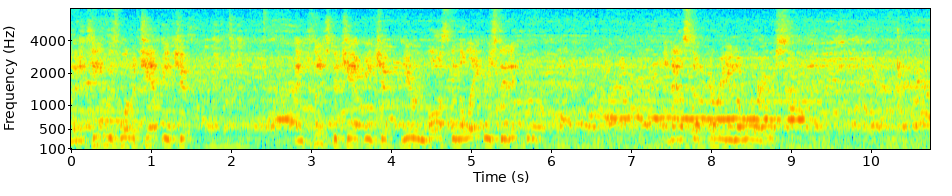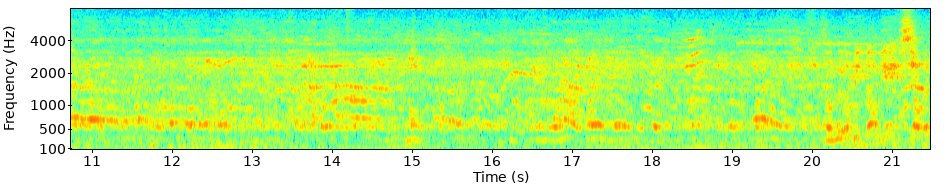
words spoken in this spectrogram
that a team has won a championship and clinched a championship here in Boston. The Lakers did it. And now Steph Curry and the Warriors. So there will be no game seven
